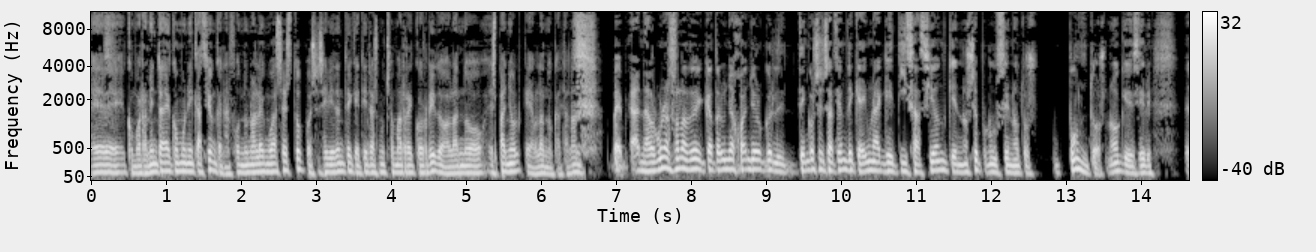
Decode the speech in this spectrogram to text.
Eh, como herramienta de comunicación, que en el fondo una lengua es esto, pues es evidente que tienes mucho más recorrido hablando español que hablando catalán. En algunas zonas de Cataluña, Juan, yo tengo sensación de que hay una guetización que no se produce en otros puntos, ¿no? Quiero decir, eh,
